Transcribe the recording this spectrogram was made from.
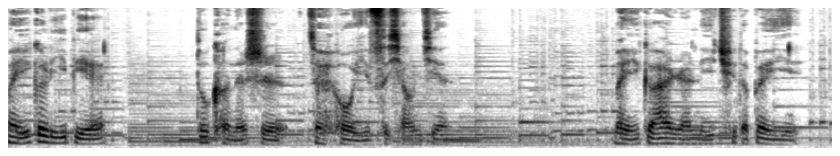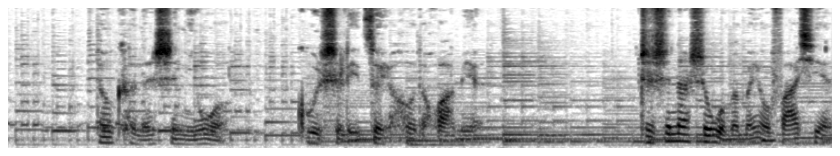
每一个离别，都可能是最后一次相见；每一个黯然离去的背影，都可能是你我故事里最后的画面。只是那时我们没有发现，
